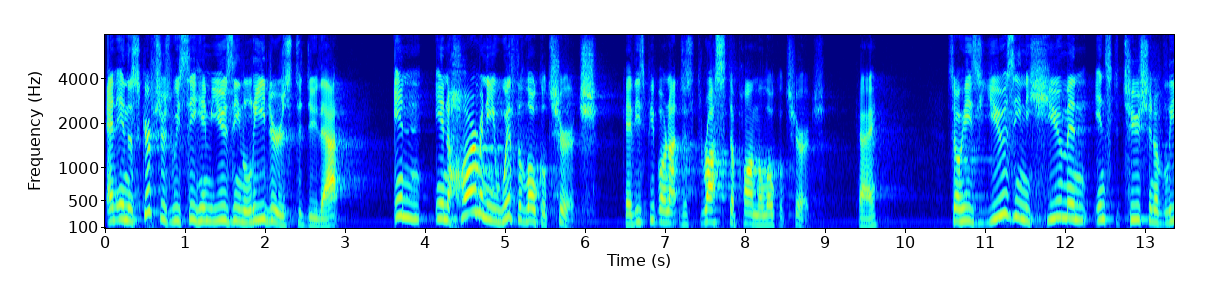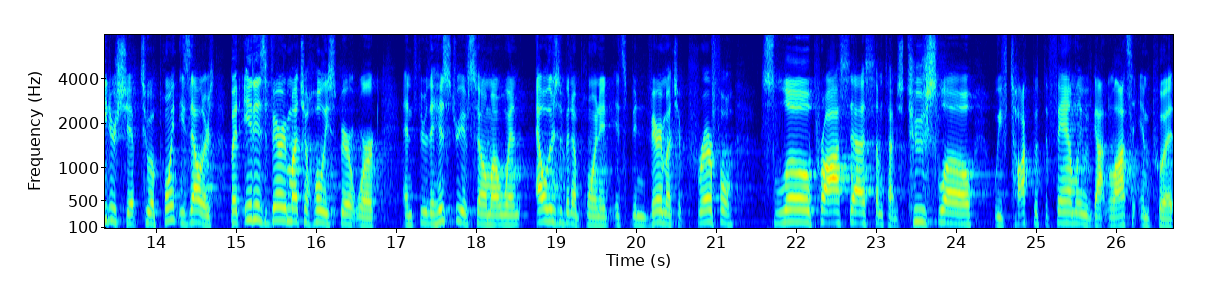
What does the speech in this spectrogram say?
And in the scriptures, we see him using leaders to do that in, in harmony with the local church. Okay, these people are not just thrust upon the local church. Okay? So he's using human institution of leadership to appoint these elders, but it is very much a Holy Spirit work. And through the history of Soma, when elders have been appointed, it's been very much a prayerful, slow process, sometimes too slow. We've talked with the family, we've gotten lots of input.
